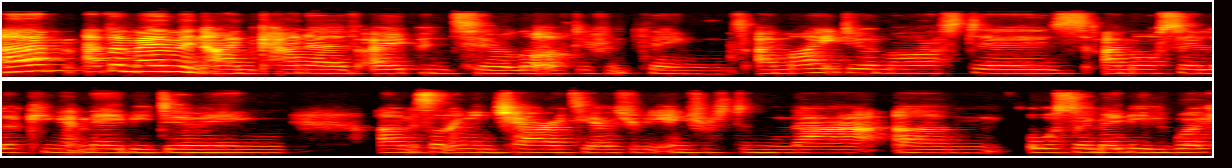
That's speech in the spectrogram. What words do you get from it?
Um, at the moment, I'm kind of open to a lot of different things. I might do a master's. I'm also looking at maybe doing um, something in charity. I was really interested in that. Um, also, maybe work,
